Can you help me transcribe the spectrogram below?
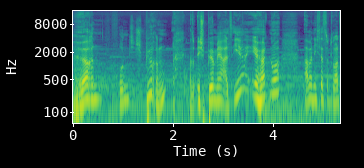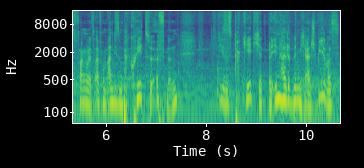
Hören und Spüren. Also ich spüre mehr als ihr, ihr hört nur. Aber nichtsdestotrotz fangen wir jetzt einfach mal an, diesen Paket zu öffnen dieses Paketchen beinhaltet nämlich ein Spiel, was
